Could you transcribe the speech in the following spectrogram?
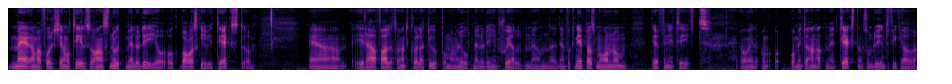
mer än vad folk känner till så har han snott melodier och bara skrivit texter. Eh, I det här fallet har jag inte kollat upp om han har gjort melodin själv, men eh, den förknippas med honom definitivt. om inte annat med texten som du inte fick höra.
